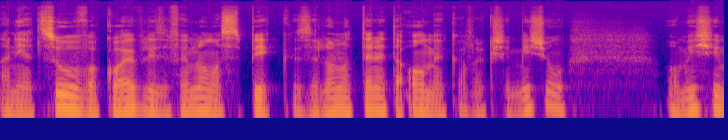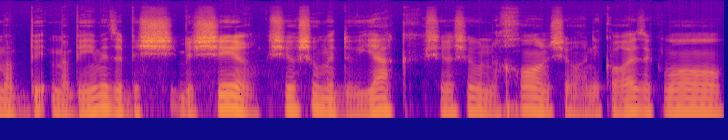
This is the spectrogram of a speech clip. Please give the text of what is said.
אני עצוב או כואב לי, זה לפעמים לא מספיק, זה לא נותן את העומק, אבל כשמישהו... או מישהי מביע, מביעים את זה בש, בשיר, שיר שהוא מדויק, שיר שהוא נכון, שהוא, אני קורא לזה כמו,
